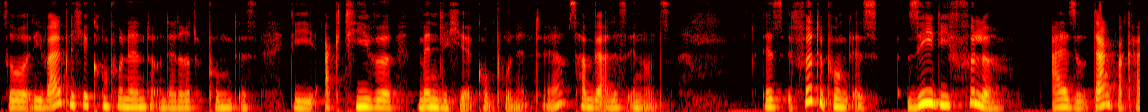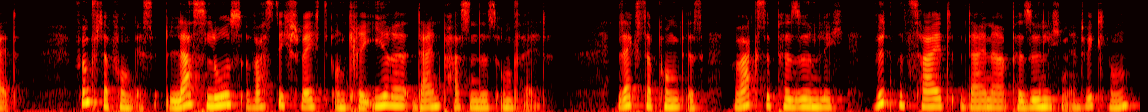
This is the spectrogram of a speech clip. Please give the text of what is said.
so die weibliche Komponente und der dritte Punkt ist die aktive männliche Komponente. Ja, das haben wir alles in uns. Der vierte Punkt ist, sieh die Fülle also Dankbarkeit. Fünfter Punkt ist, lass los, was dich schwächt und kreiere dein passendes Umfeld. Sechster Punkt ist, wachse persönlich, widme Zeit deiner persönlichen Entwicklung.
